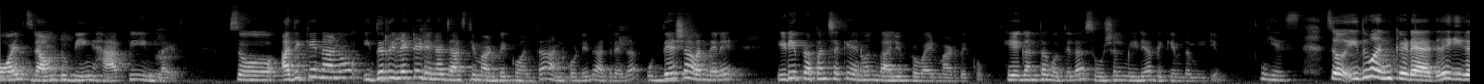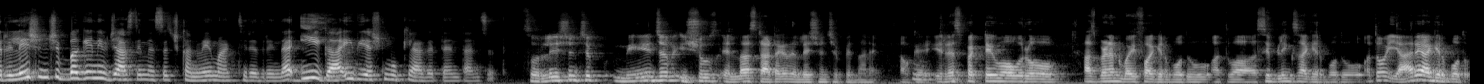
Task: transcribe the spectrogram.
boils down to being happy in life so ಅದಕ್ಕೆ ನಾನು ಇದ್ರ ರಿಲೇಟೆಡ್ ಏನೋ ಜಾಸ್ತಿ ಮಾಡಬೇಕು ಅಂತ ಅಂದ್ಕೊಂಡಿದ್ದೆ ಅದರಿಂದ ಉದ್ದೇಶ ಒಂದೇನೆ ಇಡೀ ಪ್ರಪಂಚಕ್ಕೆ ಏನೋ ಒಂದು ವ್ಯಾಲ್ಯೂ ಪ್ರೊವೈಡ್ ಮಾಡಬೇಕು. ಹೇಗಂತ ಗೊತ್ತಿಲ್ಲ social media became the medium yes so ಇದು ಒಂದು ಕಡೆ ಆದರೆ ಈಗ ರಿಲೇಶನ್ಶಿಪ್ ಬಗ್ಗೆ ನೀವು ಜಾಸ್ತಿ ಮೆಸೇಜ್ ಕನ್ವೆ ಮಾಡ್ತಿರೋದ್ರಿಂದ ಈಗ ಇದು ಎಷ್ಟು ಮುಖ್ಯ ಆಗುತ್ತೆ ಅಂತ ಅನ್ಸುತ್ತೆ? ಸೊ ರಿಲೇಶನ್ಶಿಪ್ ಮೇಜರ್ ಇಶ್ಯೂಸ್ ಎಲ್ಲ ಸ್ಟಾರ್ಟ್ ಆಗೋದು ರಿಲೇಷನ್ಶಿಪ್ ಇಂದಾನೆ. ಓಕೆ ಇರೆಸ್ಪೆಕ್ಟಿವ್ ಅವರು ಹಸ್ಬೆಂಡ್ ಆ್ಯಂಡ್ ವೈಫ್ ಆಗಿರ್ಬೋದು ಅಥವಾ ಸಿಬ್ಲಿಂಗ್ಸ್ ಆಗಿರ್ಬೋದು ಅಥವಾ ಯಾರೇ ಆಗಿರ್ಬೋದು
